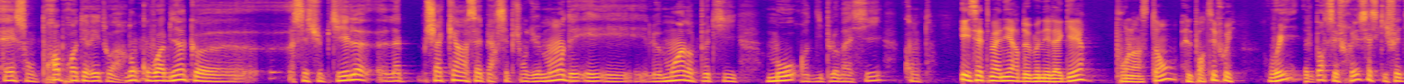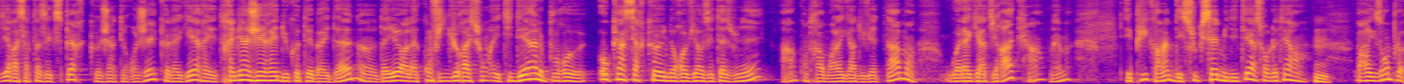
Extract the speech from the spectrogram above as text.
est son propre territoire. Donc on voit bien que euh, c'est subtil, chacun a sa perception du monde et le moindre petit mot en diplomatie compte. Et cette manière de mener la guerre, pour l'instant, elle porte ses fruits. Oui, elle porte ses fruits. C'est ce qui fait dire à certains experts que j'ai interrogés que la guerre est très bien gérée du côté Biden. D'ailleurs, la configuration est idéale pour eux. Aucun cercueil ne revient aux États-Unis, hein, contrairement à la guerre du Vietnam ou à la guerre d'Irak, hein, même. Et puis quand même des succès militaires sur le terrain. Par exemple,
